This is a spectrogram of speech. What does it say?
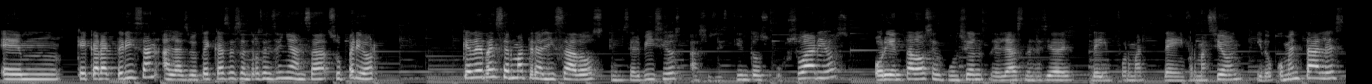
em, que caracterizan a las bibliotecas de centros de enseñanza superior que deben ser materializados en servicios a sus distintos usuarios, orientados en función de las necesidades de, de, información y documentales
